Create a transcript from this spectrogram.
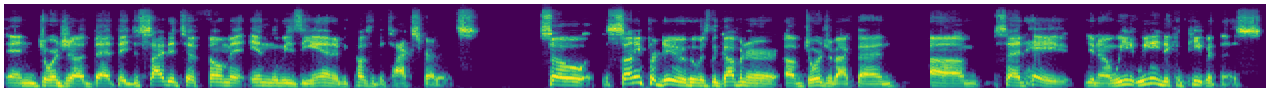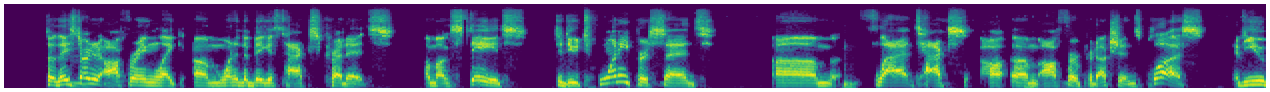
in Georgia, that they decided to film it in Louisiana because of the tax credits. So Sonny Perdue, who was the governor of Georgia back then, um, said, "Hey, you know, we we need to compete with this." So they started offering like um, one of the biggest tax credits among states to do twenty percent um, flat tax uh, um, off for productions. Plus, if you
